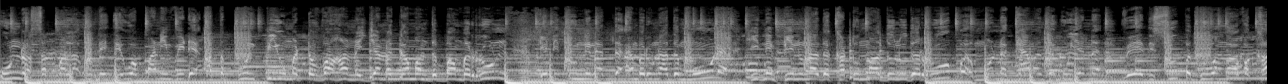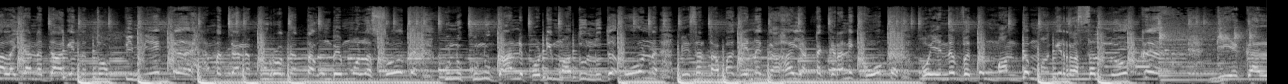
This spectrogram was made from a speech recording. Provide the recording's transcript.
උන්. රසපල උදේ එව පණිවිඩේ අත පුන්. පියුමට වහන යන ගමන්ද බඹරුන්. ගෙඩි තුන්නේ නැත්ත ඇඹරුණාද මූණ? හිනෙන් පිනුණාද කටු මදුළුද රූප? මොන කැමද උයන? වේදි සූප දුවන් ආව කාලා යන දාගෙන තොප්පි මේක. හැමතැන පුරගත්ත උඹේ මොල සෝද? කුණු කුණු ගන්න පොඩි මදුළුද? ඕන බේසන් තබාගෙන ගහ යට කරන්නේ කෝක. හොයනවද මන්ද මගේ රස ලෝක? ගිය කල්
